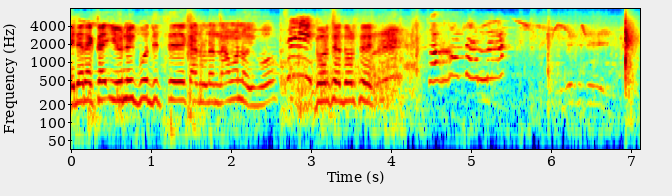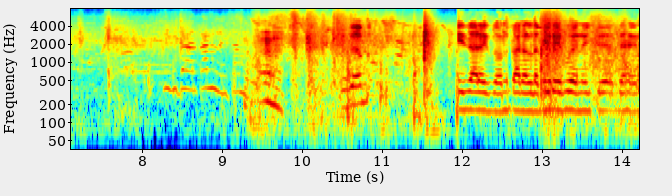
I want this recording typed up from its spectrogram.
এটার একটা ইউনিক বুদ্ধিতে কাটলটার নামানো হইব। ধরছে ধরছে। এই যে আরেকজন কাটালটা দূরে বয়ে দেখেন।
